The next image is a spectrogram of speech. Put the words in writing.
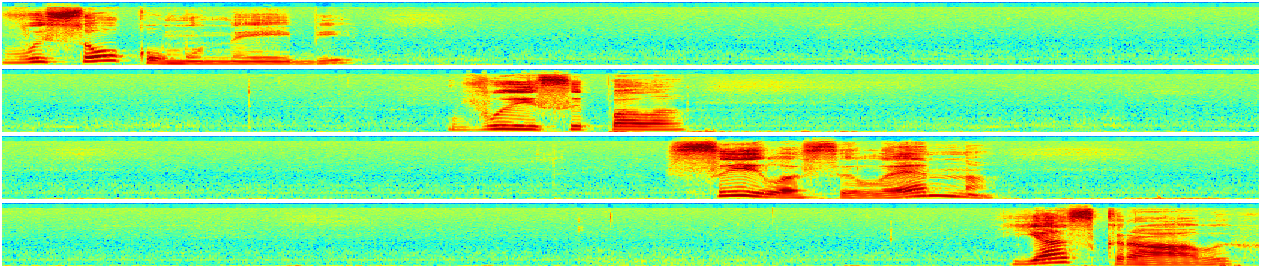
високому небі. Висипала. Сила селенна яскравих.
